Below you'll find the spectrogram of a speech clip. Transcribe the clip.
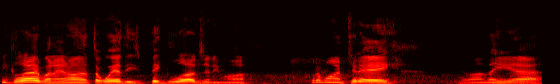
Be glad when I don't have to wear these big gloves anymore. Put them on today. They're on the, uh,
